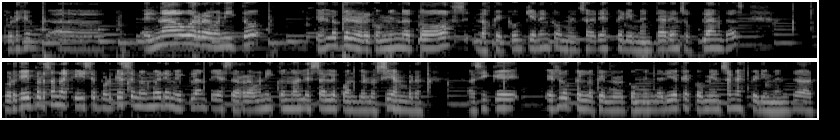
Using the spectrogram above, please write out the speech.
por ejemplo, ah, el nabo bonito, es lo que le recomiendo a todos los que quieren comenzar a experimentar en sus plantas, porque hay personas que dicen, ¿por qué se me muere mi planta y ese rabanito no le sale cuando lo siembra? Así que es lo que, lo que le recomendaría que comiencen a experimentar.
